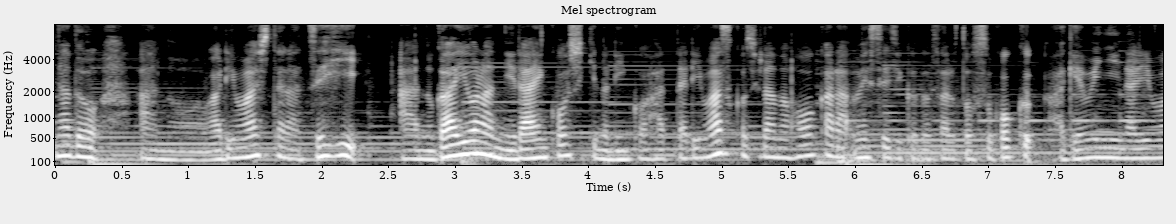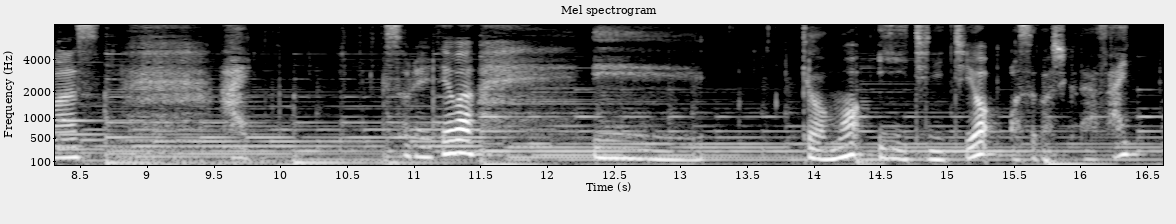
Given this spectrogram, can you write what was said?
などあのありましたら是非あの概要欄に LINE 公式のリンクを貼ってあります。こちらの方からメッセージくださるとすごく励みになります。はい。それでは、えー、今日もいい一日をお過ごしください。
